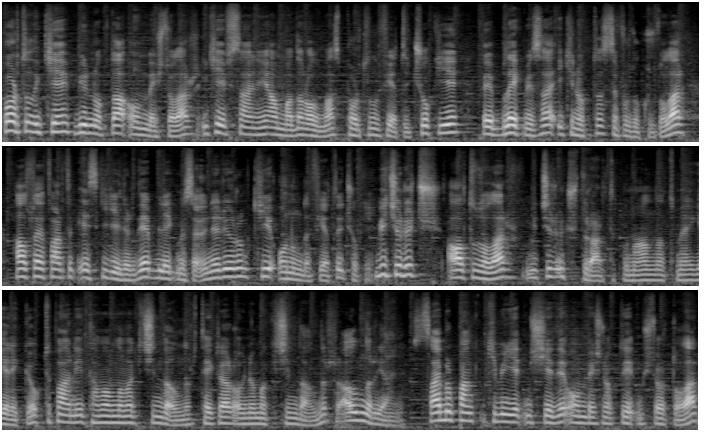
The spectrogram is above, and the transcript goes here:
Portal 2 1.15 dolar. İki efsaneyi anmadan olmaz. Portal'ın fiyatı çok iyi ve Black Mesa 2.09 dolar. Half-Life artık eski gelir diye Black Mesa öneriyorum ki onun da fiyatı çok iyi. Witcher 3 6 dolar. Witcher 3'tür artık bunu anlatmaya gerek yok. Kütüphaneyi tamamlamak için de alınır. Tekrar oynamak için de alınır. Alınır yani. Cyberpunk 2077 15.74 dolar.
